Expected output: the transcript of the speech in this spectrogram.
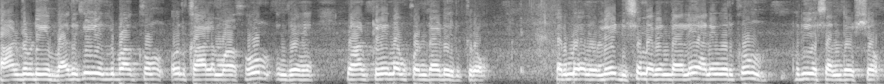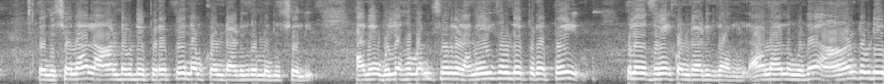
ஆண்டுடைய வருகை எதிர்பார்க்கும் ஒரு காலமாகவும் இந்த நாட்களை நாம் கொண்டாட இருக்கிறோம். அருமையானவர்களே டிசம்பர் ரெண்டாலே அனைவருக்கும் பெரிய சந்தோஷம் என்று சொன்னால் ஆண்டவுடைய பிறப்பை நாம் கொண்டாடுகிறோம் என்று சொல்லி. அனை உலக மனுஷர்கள் அநேகருடைய பிறப்பை உலகத்திலே கொண்டாடுகிறார்கள். ஆனாலும் கூட ஆண்டவுடைய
